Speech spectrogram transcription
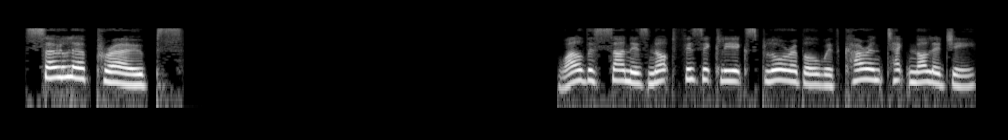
Solar probes While the Sun is not physically explorable with current technology,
